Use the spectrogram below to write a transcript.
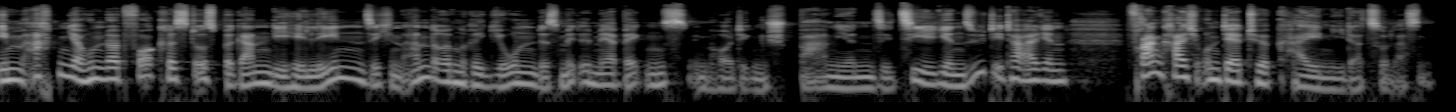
Im 8. Jahrhundert vor Christus begannen die Hellenen, sich in anderen Regionen des Mittelmeerbeckens, im heutigen Spanien, Sizilien, Süditalien, Frankreich und der Türkei niederzulassen.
